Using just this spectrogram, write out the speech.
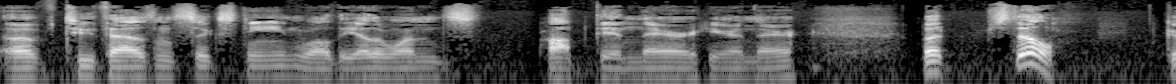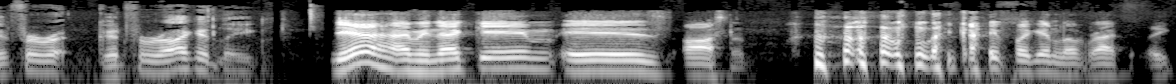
of 2016, while the other ones popped in there here and there. But still, good for good for Rocket League. Yeah, I mean that game is awesome. like I fucking love Rocket League.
